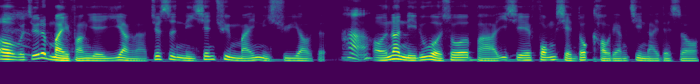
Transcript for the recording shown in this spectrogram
哦，我觉得买房也一样啦，就是你先去买你需要的。嗯、哦，那你如果说把一些风险都考量进来的时候，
